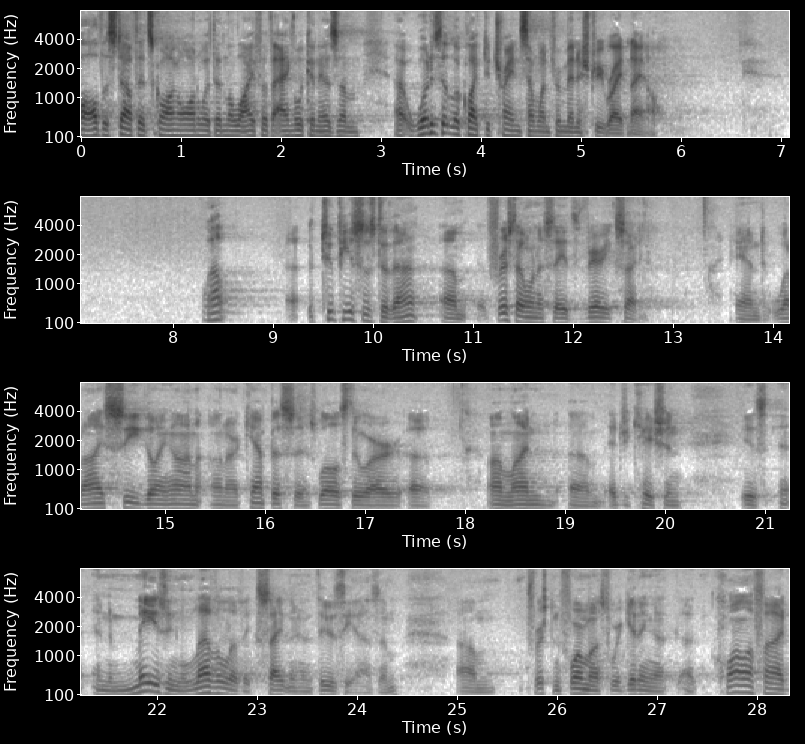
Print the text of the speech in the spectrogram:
all the stuff that's going on within the life of Anglicanism. Uh, what does it look like to train someone for ministry right now? Well, uh, two pieces to that. Um, first, I want to say it's very exciting. And what I see going on on our campus, as well as through our uh, online um, education, is an amazing level of excitement and enthusiasm. Um, first and foremost, we're getting a, a, qualified,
